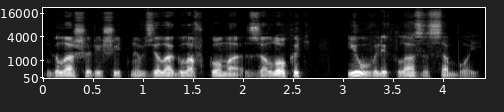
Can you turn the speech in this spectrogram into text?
Глаша решительно взяла главкома за локоть и увлекла за собой.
